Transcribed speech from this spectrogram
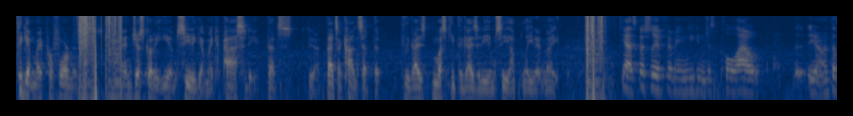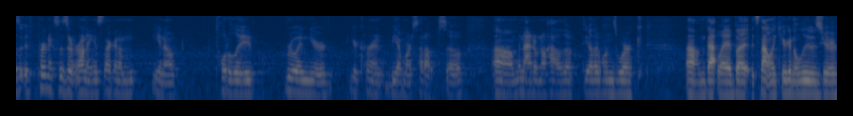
to get my performance, and just go to EMC to get my capacity. That's you know that's a concept that the guys must keep the guys at EMC up late at night. Yeah, especially if I mean you can just pull out. You know, it doesn't. If Pernix isn't running, it's not gonna you know totally ruin your your current VMware setup. So, um, and I don't know how the the other ones work um, that way, but it's not like you're gonna lose your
